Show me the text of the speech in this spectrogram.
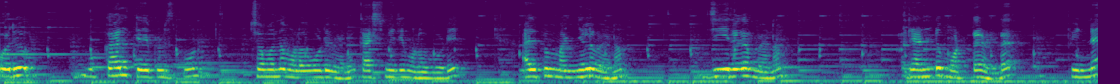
ഒരു മുക്കാൽ ടേബിൾ സ്പൂൺ ചുമന്ന മുളക് പൊടി വേണം കാശ്മീരി മുളക് പൊടി അല്പം മഞ്ഞൾ വേണം ജീരകം വേണം രണ്ട് മുട്ടയുണ്ട് പിന്നെ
